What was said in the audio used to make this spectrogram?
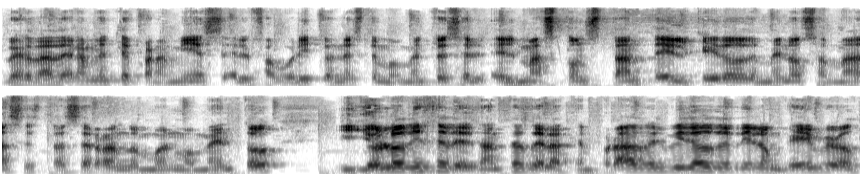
verdaderamente para mí es el favorito en este momento, es el, más constante, el que ha ido de menos a más, está cerrando un buen momento. Y yo lo dije desde antes de la temporada, del video de Dylan Gabriel,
